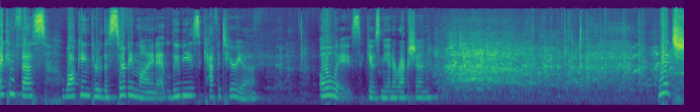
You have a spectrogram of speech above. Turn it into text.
I confess walking through the serving line at Luby's cafeteria always gives me an erection. which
